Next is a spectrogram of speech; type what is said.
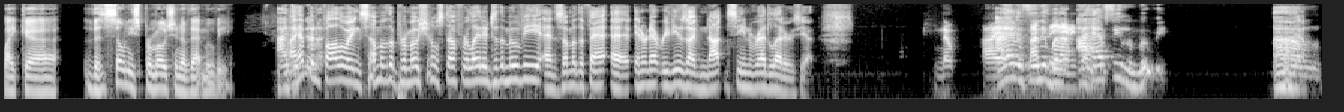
like uh, the Sony's promotion of that movie. I, I have been not. following some of the promotional stuff related to the movie and some of the fa- uh, internet reviews. I've not seen red letters yet. Nope. I, I haven't seen it, but I. I have seen the movie. Um,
